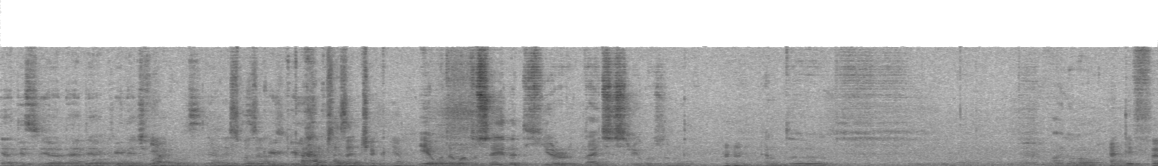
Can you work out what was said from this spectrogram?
Yeah, this yeah, the, the Queen H5 Yeah. was. Yeah, this was a kill- killing. pleasant check. Yeah. Yeah, what I want to say that here knight c3 was the move, Mhm. and uh, I don't know. And if uh,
